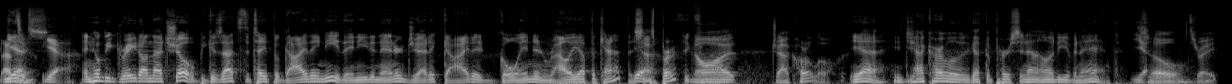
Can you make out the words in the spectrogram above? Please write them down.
That's yes, yeah. and he'll be great on that show because that's the type of guy they need. They need an energetic guy to go in and rally up a campus. yeah, He's perfect. for that. Not Jack Harlow. Yeah, Jack Harlow has got the personality of an ant. Yeah, so that's right.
